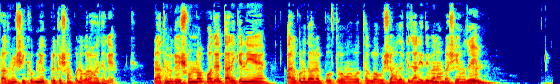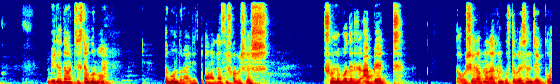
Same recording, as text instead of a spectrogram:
প্রাথমিক শিক্ষক নিয়োগ পরীক্ষা সম্পন্ন করা হয়ে থাকে। প্রাথমিকের শূন্য পদের তালিকা নিয়ে কারও কোনো ধরনের প্রশ্ন বা মতামত থাকলে অবশ্যই আমাদেরকে জানিয়ে দেবেন, আমরা সেই অনুযায়ী ভিডিও দেওয়ার চেষ্টা করব। তো বন্ধুরা এটি ছিল আমার কাছে সর্বশেষ শূন্যপদের আপডেট অবশ্যই আপনারা এখন বুঝতে পেরেছেন যে কোন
